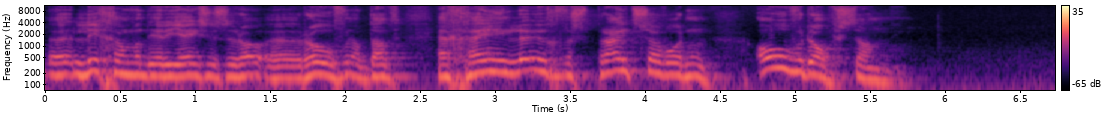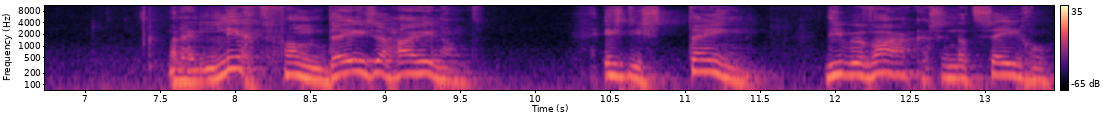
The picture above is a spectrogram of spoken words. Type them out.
het uh, lichaam van de Heer Jezus uh, roven... opdat er geen leugen verspreid zou worden over de opstanding. Maar het licht van deze heiland is die steen, die bewakers en dat zegel...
